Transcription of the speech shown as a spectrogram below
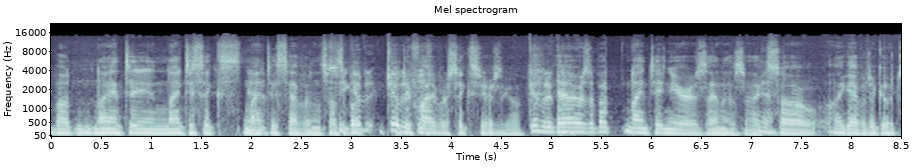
About 1996, Yeah. 97. So, So it's about it- gave it 25 or 6 years ago. Give it a yeah, good- it was about 19 years in it. Like, Yeah. So I gave it a good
